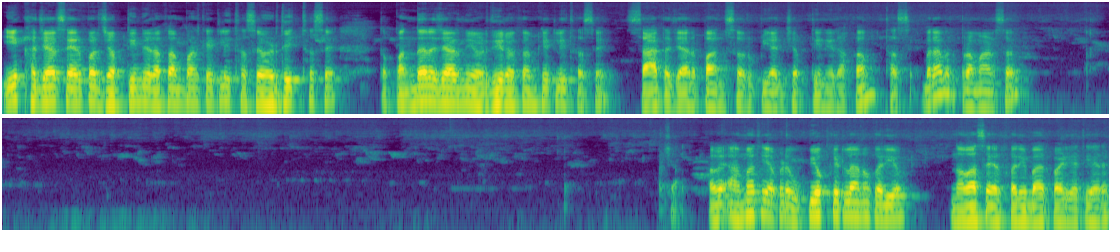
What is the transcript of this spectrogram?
એક હજાર શેર પર જપ્તીની રકમ પણ કેટલી થશે? અડધી જ થશે. તો પંદર હજારની અડધી રકમ કેટલી થશે? સાત હજાર પાંચસો રૂપિયા જપ્તીની રકમ થશે. બરાબર? પ્રમાણસર. હવે આમાંથી આપણે ઉપયોગ કેટલાનો કર્યો? નવા શેર ફરી બહાર પાડ્યા ત્યારે?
